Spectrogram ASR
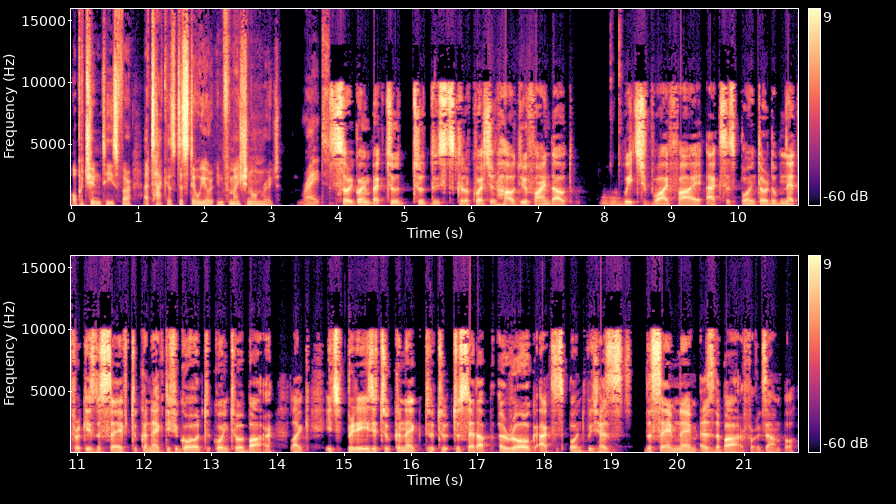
opportunities for attackers to steal your information en route. right. Sorry, going back to, to this kind of question, how do you find out which Wi-Fi access point or the network is the safe to connect if you go to, going to a bar? Like, it's pretty easy to connect, to, to, to set up a rogue access point, which has the same name as the bar, for example.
